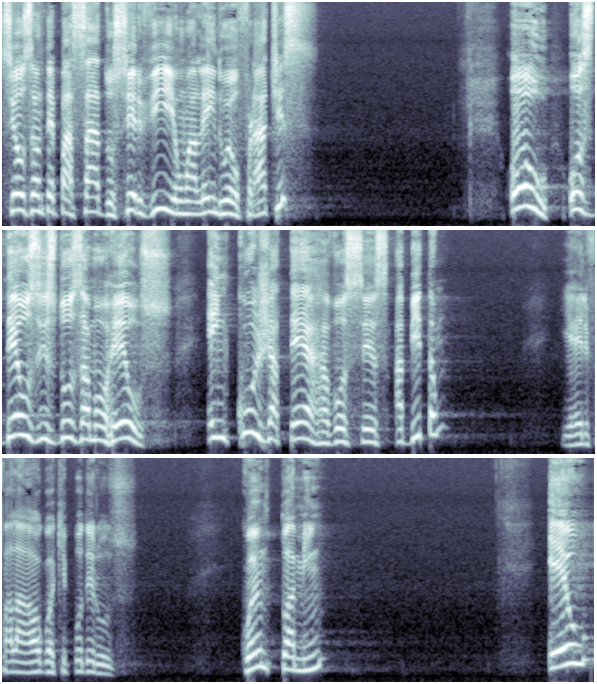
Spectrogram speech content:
seus antepassados serviam além do Eufrates? Ou os deuses dos amorreus, em cuja terra vocês habitam? E aí ele fala algo aqui poderoso. Quanto a mim, eu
